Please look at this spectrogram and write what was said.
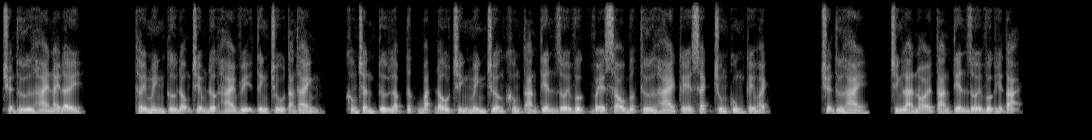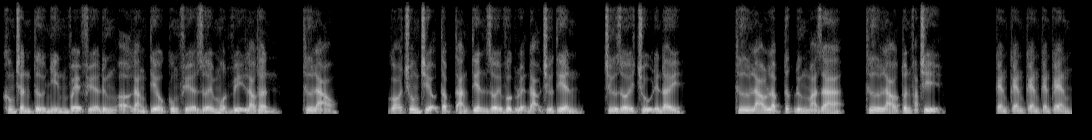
chuyện thứ hai này đây. Thấy mình cử động chiếm được hai vị tinh chủ tán thành, không trần tử lập tức bắt đầu chính mình trưởng không tán tiên giới vực về sau bước thứ hai kế sách chung cùng kế hoạch. Chuyện thứ hai, chính là nói tán tiên giới vực hiện tại. Không trần tử nhìn về phía đứng ở lăng tiêu cung phía dưới một vị lao thần, thư lão Gõ chuông triệu tập tán tiên giới vực luyện đạo trừ tiên, trừ giới chủ đến đây. Thư lão lập tức đứng mà ra, thư lão tuân pháp chỉ. Ken ken ken ken ken.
